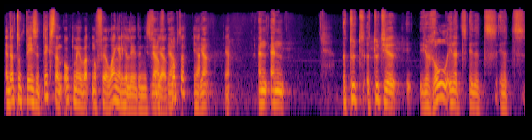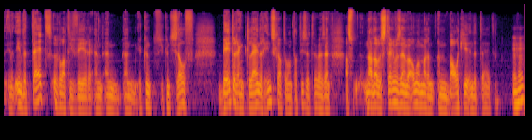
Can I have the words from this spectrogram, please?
En dat doet deze tekst dan ook met wat nog veel langer geleden is voor Ja, jou. ja. Klopt dat? Ja. ja. En, en het doet, het doet je, je rol in, het, in, het, in, het, in, de tijd relativeren. En, en, en je, kunt, je kunt jezelf beter en kleiner inschatten, want dat is het. Hè. Wij zijn, als, nadat we sterven zijn we allemaal maar een, een balkje in de tijd. Hè. Mhm.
